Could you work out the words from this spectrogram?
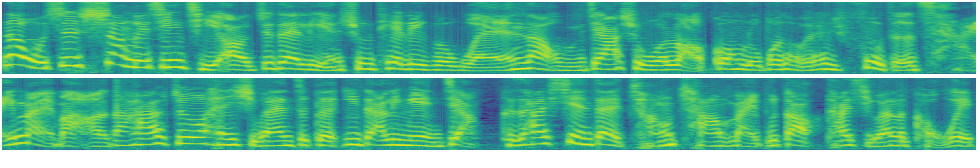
那我是上个星期啊，就在脸书贴了一个文。那我们家是我老公罗伯头，他负责采买嘛啊，那他就很喜欢这个意大利面酱，可是他现在常常买不到他喜欢的口味。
